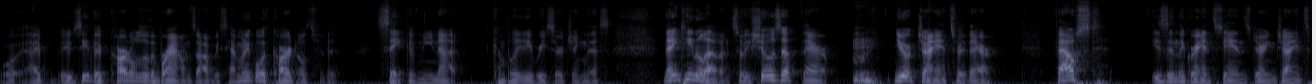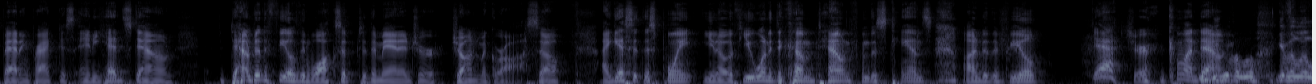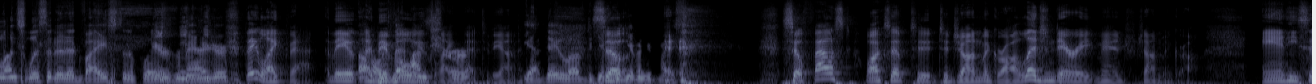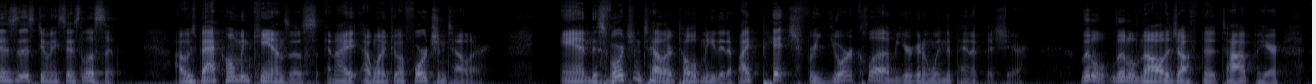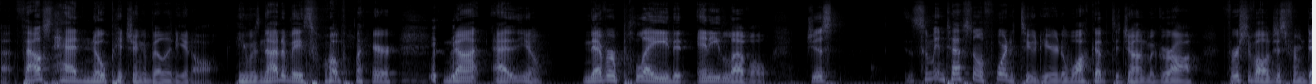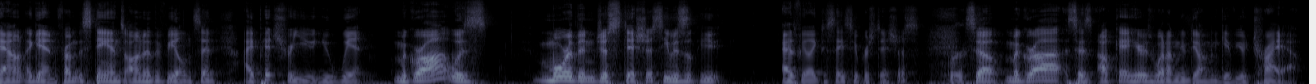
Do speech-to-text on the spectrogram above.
or I, it was either Cardinals or the Browns. Obviously, I'm gonna go with Cardinals for the sake of me not completely researching this. 1911. So he shows up there. New York Giants are there. Faust is in the grandstands during Giants batting practice, and he heads down down to the field and walks up to the manager, John McGraw. So I guess at this point, you know, if you wanted to come down from the stands onto the field, yeah, sure, come on down. give a, little, give a little unsolicited advice to the players the manager they like that. They uh, Oh, they've that- I'm always sure. liked that, to be honest. yeah they love to get So- given advice So Faust walks up to, to John McGraw, legendary manager John McGraw, and he says this to him. He says, Listen, I was back home in Kansas and I, I went to a fortune teller. And this fortune teller told me that if I pitch for your club, you're going to win the pennant this year. Little little knowledge off the top here. Uh, Faust had no pitching ability at all. He was not a baseball player, not as you know, never played at any level. Just some intestinal fortitude here to walk up to John McGraw. First of all, just from down again from the stands onto the field and said, "I pitch for you, you win." McGraw was more than justitious. He was, he, as we like to say, superstitious. Sure. So McGraw says, "Okay, here's what I'm going to do. I'm going to give you a tryout."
